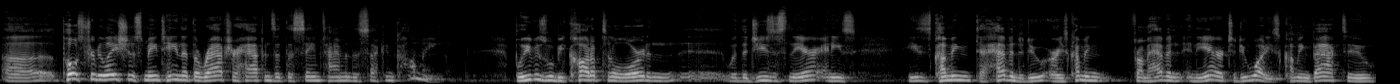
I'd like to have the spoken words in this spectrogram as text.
uh, post-tribulationists maintain that the rapture happens at the same time of the second coming. Believers will be caught up to the lord and uh, with the Jesus in the air, and he's he's coming to heaven to do, or he's coming from heaven in the air to do what? He's coming back to,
